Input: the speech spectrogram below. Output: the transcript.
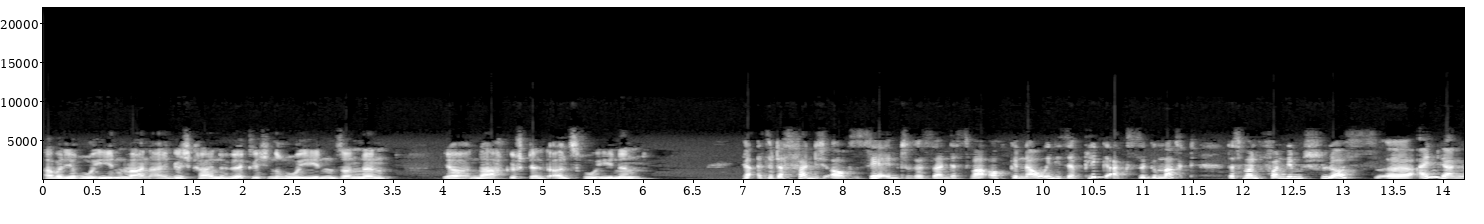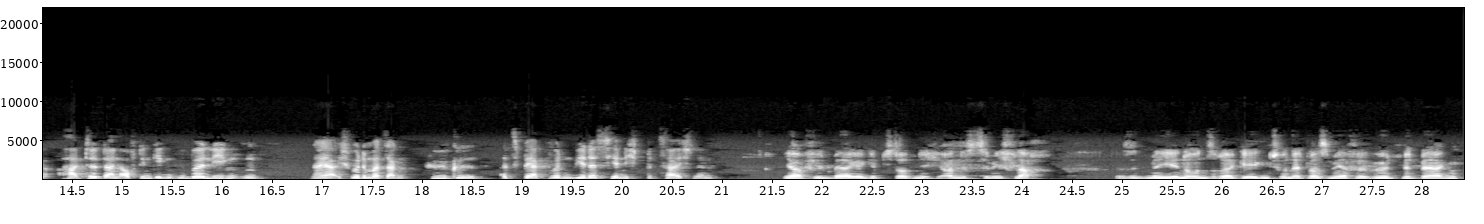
aber die Ruinen waren eigentlich keine wirklichen Ruinen, sondern ja, nachgestellt als Ruinen ja, also das fand ich auch sehr interessant. Das war auch genau in dieser Blickachse gemacht, dass man von dem Schloss äh, Eingang hatte, dann auf den gegenüberliegenden, naja, ich würde mal sagen, Hügel. Als Berg würden wir das hier nicht bezeichnen. Ja, viele Berge gibt's dort nicht, alles ziemlich flach. Da sind wir hier in unserer Gegend schon etwas mehr verwöhnt mit Bergen.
